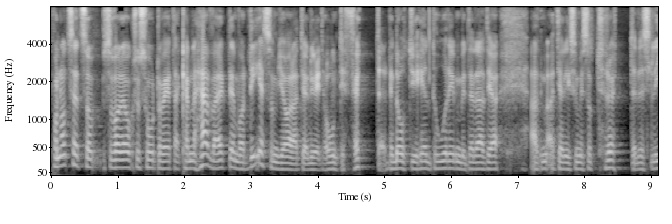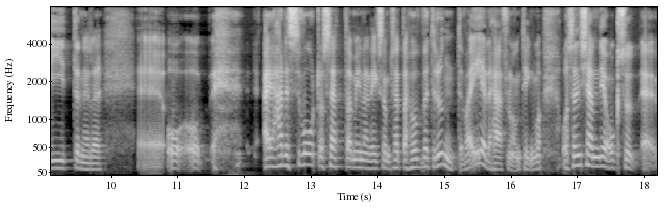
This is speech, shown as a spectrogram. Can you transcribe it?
på något sätt så, så var det också svårt att veta, kan det här verkligen vara det som gör att jag, du vet, har ont i fötter? Det låter ju helt orimligt. Eller att jag, att, att jag liksom är så trött eller sliten eller... Eh, och, och, jag hade svårt att sätta, mina, liksom, sätta huvudet runt det. Vad är det här för någonting? Och, och sen kände jag också eh,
